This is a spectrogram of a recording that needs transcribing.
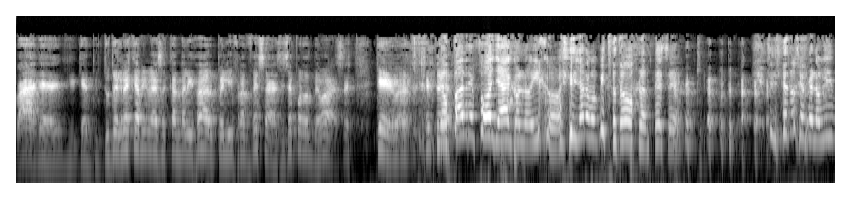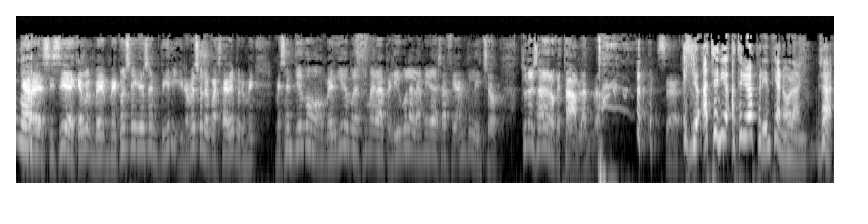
va, que, que tú te crees que a mí me vas a escandalizar, peli francesa, si sé por dónde vas. Que eh, gente... Los padres follan con los hijos, y ya lo hemos visto todos franceses. Diciendo siempre lo mismo. Claro, sí, sí, es que me, me he conseguido sentir, y no me suele pasar, ¿eh? pero me, me he sentido como me he erguido por encima de la película, la mira desafiante y he dicho, tú no sabes de lo que estás hablando. o sea, yo, has tenido, has tenido la experiencia Nolan. O sea,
